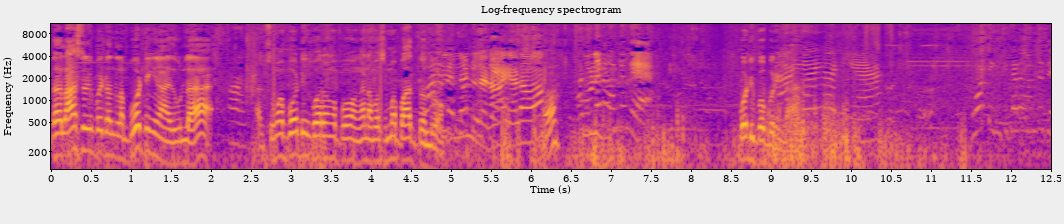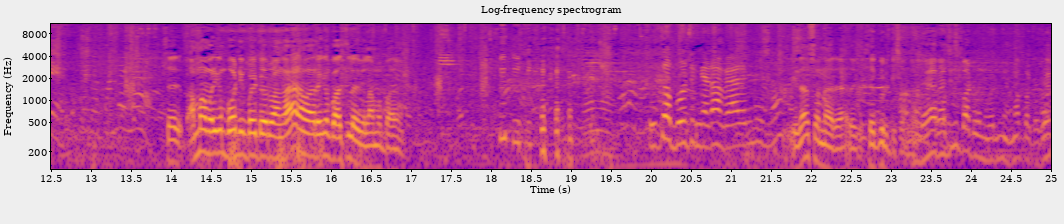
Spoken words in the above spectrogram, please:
இந்த லாஸ்ட் வரைக்கும் போயிட்டு வந்துடலாம். போட்டிங் இது உள்ள. அது சும்மா போட்டிங் போறவங்க போவாங்க. நம்ம சும்மா பார்த்துட்டு இடம் போட்டிங் போக போறீங்களா? சரி அம்மா வரைக்கும் போட்டிங் போயிட்டு வருவாங்க. நான் வரைக்கும் பஸ்ஸில் இருக்கலாமா பாருங்க. சுத்தா போட்டுங்க இடம் வேற இதான் சொன்னாரு அதுக்கு செக்யூரிட்டி சொன்னாரு. ரஜினி பாட்டு ஒண்ணு வருமே என்ன பாட்டு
